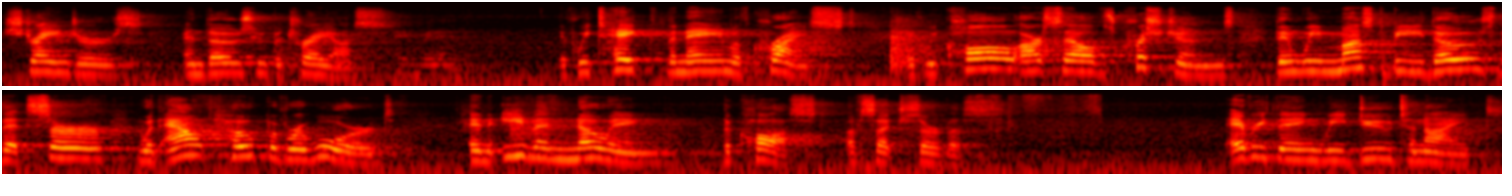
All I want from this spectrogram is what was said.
strangers, and those who betray us. Amen. If we take the name of Christ, if we call ourselves Christians, then we must be those that serve without hope of reward and even knowing the cost of such service. Everything we do tonight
